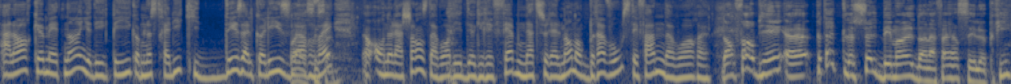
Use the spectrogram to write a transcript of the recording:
Alors que maintenant, il y a des pays comme l'Australie qui désalcoolisent Ouais, leur vin. On a la chance d'avoir des degrés faibles naturellement. Donc, bravo, Stéphane, d'avoir. euh, Donc, fort bien. Euh, Peut-être le seul bémol dans l'affaire, c'est le prix.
